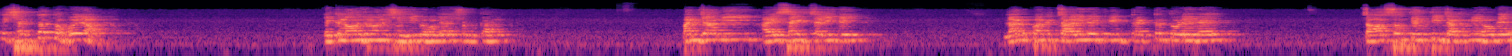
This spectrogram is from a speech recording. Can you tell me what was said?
ਤਸ਼ੱਦਦ ਹੋਇਆ, ਇੱਕ ਨੌਜਵਾਨ ਸ਼ਹੀਦ ਹੋ ਗਿਆ ਸ਼ੁਭਕਰਨ। ਪੰਜਾਂ ਦੀ ਆਈਸਾਈਟ ਚਲੀ ਗਈ। ਲਗਭਗ 40 ਦੇ ਕਰੀਬ ਟਰੈਕਟਰ ਤੋੜੇ ਗਏ। 433 ਜ਼ਖਮੀ ਹੋ ਗਏ।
